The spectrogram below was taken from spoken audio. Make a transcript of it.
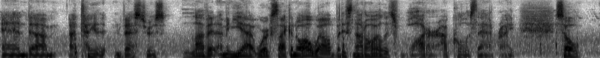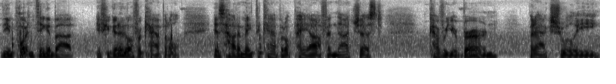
And um, I tell you that investors love it. I mean, yeah, it works like an oil well, but it's not oil, it's water. How cool is that, right? So, the important thing about if you're going to go for capital is how to make the capital pay off and not just cover your burn, but actually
